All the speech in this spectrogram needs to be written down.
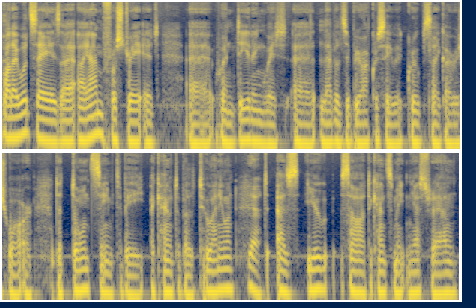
what I would say is I, I am frustrated uh, when dealing with uh, levels of bureaucracy with groups like Irish Water that don't seem to be accountable to anyone. Yeah as you saw at the council meeting yesterday, Alan,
